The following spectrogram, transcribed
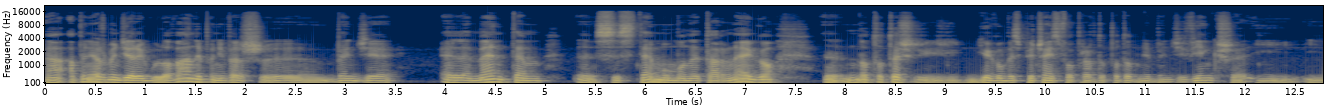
A, a ponieważ będzie regulowany, ponieważ y, będzie elementem y, systemu monetarnego, y, no to też jego bezpieczeństwo prawdopodobnie będzie większe i, i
